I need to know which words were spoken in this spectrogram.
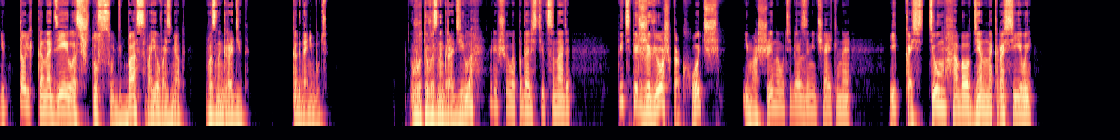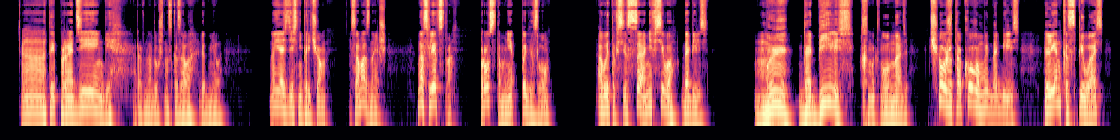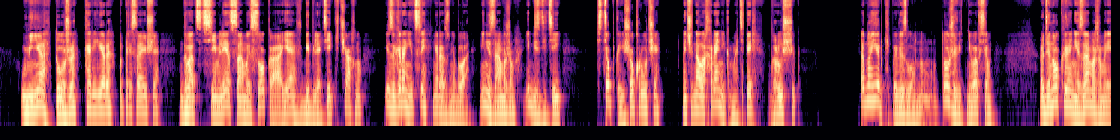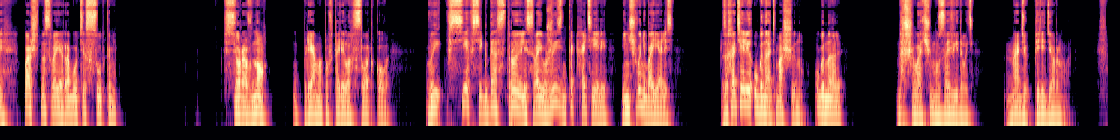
И только надеялась, что судьба свое возьмет, вознаградит. Когда-нибудь. Вот и вознаградила, решила подольститься Надя. Ты теперь живешь как хочешь, и машина у тебя замечательная, и костюм обалденно красивый. «А, ты про деньги», — равнодушно сказала Людмила. «Но я здесь ни при чем. Сама знаешь, наследство. Просто мне повезло. А вы-то все сами всего добились». «Мы добились?» — хмыкнула Надя. «Чего же такого мы добились? Ленка спилась. У меня тоже карьера потрясающая. 27 лет, самый сок, а я в библиотеке чахну. И за границей ни разу не была. И не замужем, и без детей. Стёпка еще круче. Начинал охранником, а теперь грузчик. Одной Ирке повезло, ну, тоже ведь не во всем. Одинокая, не замужем и пашет на своей работе с сутками. «Все равно», — упрямо повторила Сладкова, «вы все всегда строили свою жизнь, как хотели, и ничего не боялись. Захотели угнать машину — угнали. Нашла чему завидовать. Надю передернула.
